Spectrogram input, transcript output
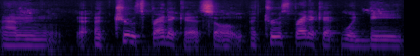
um, a, a, truth predicate, so a truth predicate would be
